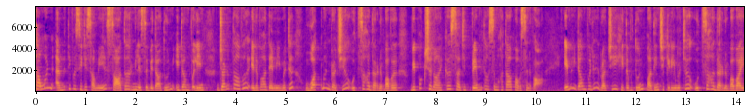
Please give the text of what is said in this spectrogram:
තමන් ඇමතිව සිටි සමයේ සාධාරණ ලෙස බෙදා දුන් ඉඩම් වලින් ජනතාව එළවා දැමීමට වත්මන් රජය උත්සාහ දරන බව විපක්ෂ නායක සජිත් ප්‍රේමදාස මහතා පවසනවා. එම ඉඩම්වල රජයේ හිතවතුන් පදිංචි කිරීමට උත්සාහ දරන බවයි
